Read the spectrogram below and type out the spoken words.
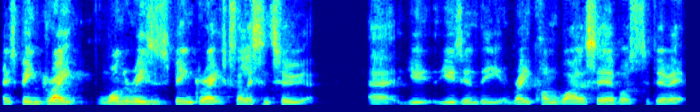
And it's been great. One of the reasons it's been great is because I listen to uh, using the Raycon wireless earbuds to do it.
